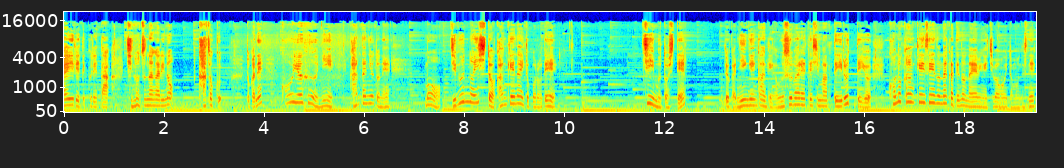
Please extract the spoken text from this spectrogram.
え入れてくれた血のつながりの家族とかねこういうふうに簡単に言うとねもう自分の意思とは関係ないところでチームとしてというか人間関係が結ばれてしまっているっていうこの関係性の中での悩みが一番多いと思うんですね。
